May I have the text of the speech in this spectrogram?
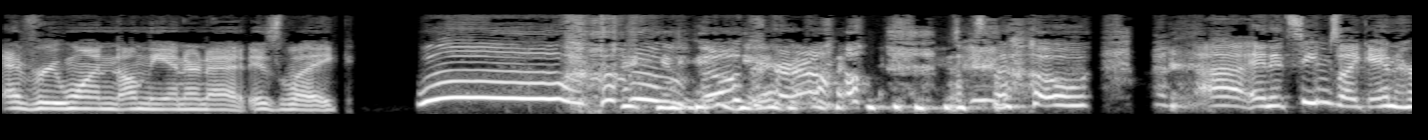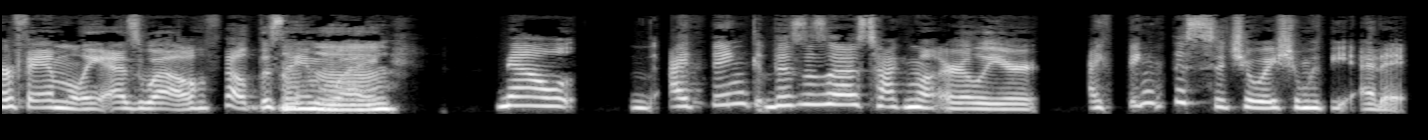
everyone on the internet is like, "Woo, go girl!" so, uh, and it seems like in her family as well felt the same way. Mhm. Now, I think this is what I was talking about earlier. I think the situation with the edit,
